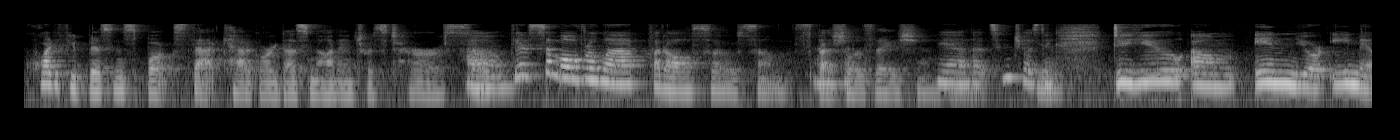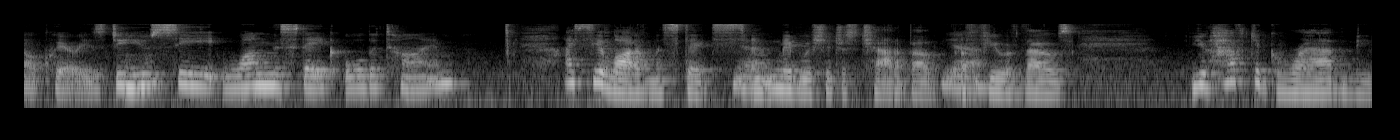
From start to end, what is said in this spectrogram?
quite a few business books. That category does not interest her. So Oh. there's some overlap, but also some specialization. Yeah, that's interesting. Do you, um, in your email queries, do Mm-hmm. you see one mistake all the time? I see a lot of mistakes, Yeah. and maybe we should just chat about Yeah. a few of those. You have to grab me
